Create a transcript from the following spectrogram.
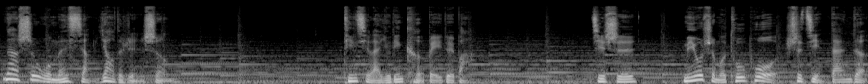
那是我们想要的人生。听起来有点可悲，对吧？其实。没有什么突破是简单的。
